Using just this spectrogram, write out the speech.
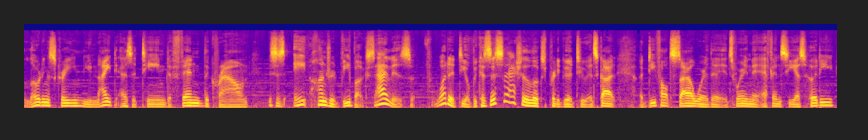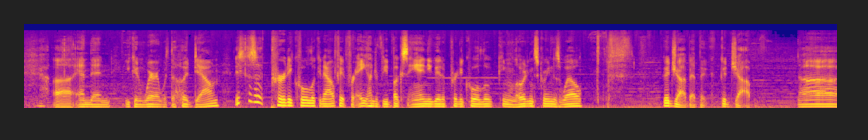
loading screen. Unite as a team, defend the crown. This is 800 V bucks. That is what a deal because this actually looks pretty good too. It's got a default style where the it's wearing the FNCS hoodie, uh, and then you can wear it with the hood down. This is a pretty cool looking outfit for 800 V bucks, and you get a pretty cool looking loading screen as well. Good job, Epic. Good job. Uh,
